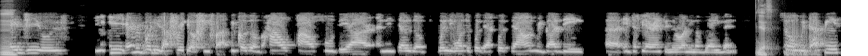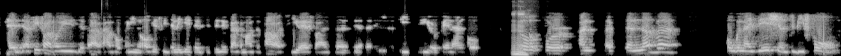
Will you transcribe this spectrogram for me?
mm. NGOs, everybody's afraid of FIFA because of how powerful they are and in terms of when they want to put their foot down regarding uh, interference in the running of their event. Yes. So with that being said, uh, FIFA have already uh, have you know obviously delegated a significant amount of power to UEFA as the, the, the, European ankle. Mm-hmm. So for an, another organization to be formed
